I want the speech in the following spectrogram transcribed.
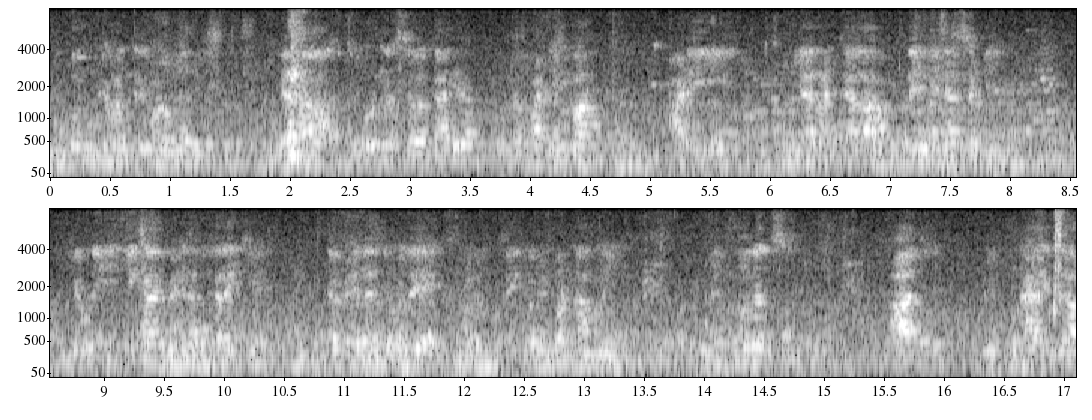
उपमुख्यमंत्री म्हणून त्यांना पूर्ण सहकार्य पूर्ण पाठिंबा आणि या राज्याला पुढे नेण्यासाठी जेवढी जी काय मेहनत करायची आहे त्या मेहनतीमध्ये काही कमी पडणार नाही. म्हणूनच आज मी पुन्हा एकदा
